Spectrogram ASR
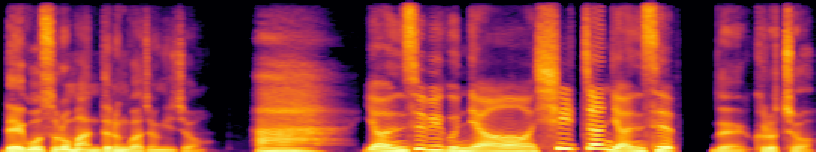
내 곳으로 만드는 과정이죠. 아, 연습이군요. 실전 연습. 네, 그렇죠.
